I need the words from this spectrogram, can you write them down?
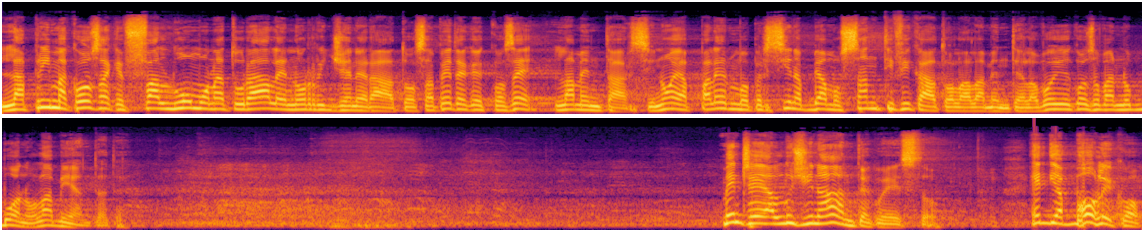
la prima cosa che fa l'uomo naturale non rigenerato, sapete che cos'è? Lamentarsi. Noi a Palermo persino abbiamo santificato la lamentela. Voi che cosa vanno buono? Lamentate. Mentre è allucinante questo, è diabolico,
